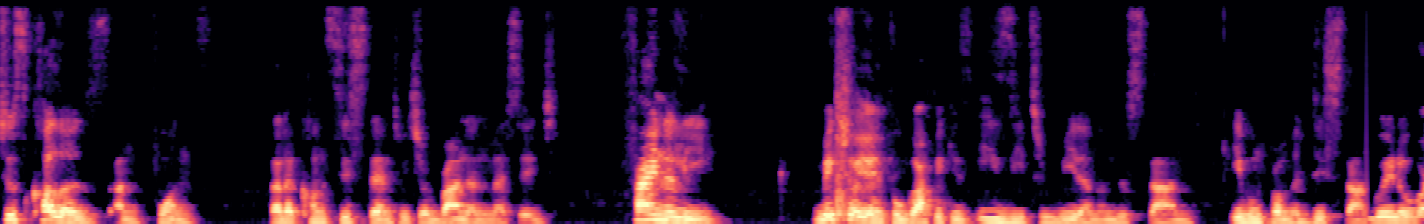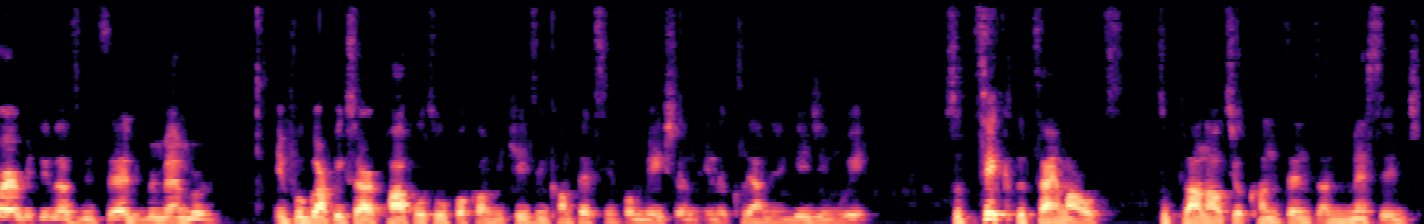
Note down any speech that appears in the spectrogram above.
choose colors and fonts that are consistent with your brand and message. Finally, make sure your infographic is easy to read and understand even from a distance. Going over everything that's been said, remember, infographics are a powerful tool for communicating complex information in a clear and engaging way. So take the time out to plan out your content and message,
